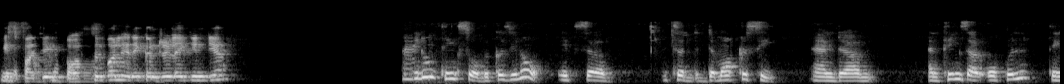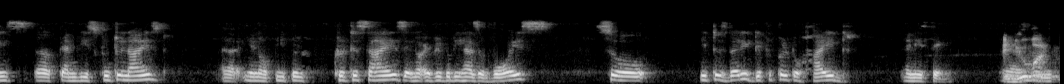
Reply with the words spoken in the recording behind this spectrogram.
Is No. fudging possible in a country like India? I don't think so because you know it's a it's a democracy and um, and things are open. Things uh, can be scrutinized. Uh, you know, people criticize. You know, everybody has a voice. So it is very difficult to hide anything. And Uh, you were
